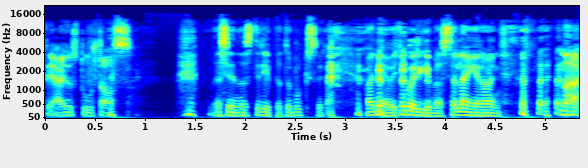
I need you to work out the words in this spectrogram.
det er jo stor stas. Med sine stripete bukser. Han er jo ikke borgermester lenger, han. Nei.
